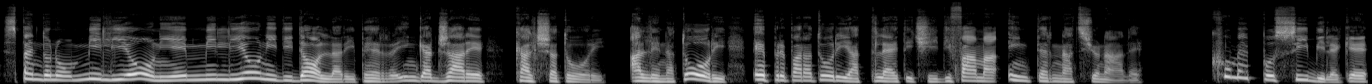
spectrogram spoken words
spendono milioni e milioni di dollari per ingaggiare calciatori, allenatori e preparatori atletici di fama internazionale. Com'è possibile che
